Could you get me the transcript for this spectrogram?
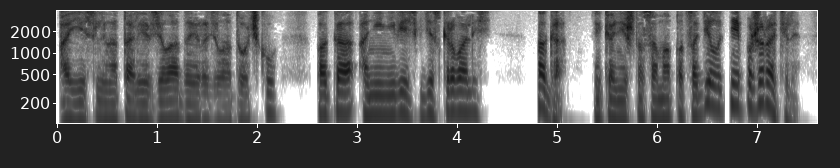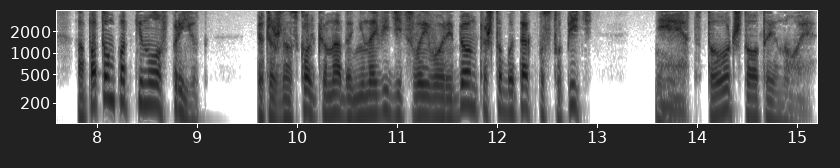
А если Наталья взяла да и родила дочку, пока они не весь где скрывались? Ага, и, конечно, сама подсадила к ней пожирателя, а потом подкинула в приют. Это же насколько надо ненавидеть своего ребенка, чтобы так поступить. Нет, тут что-то иное.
